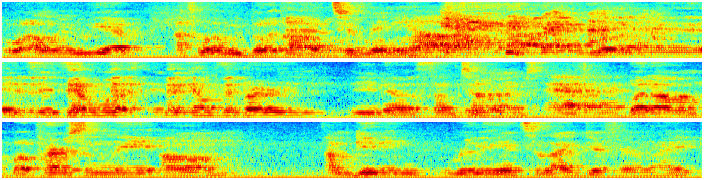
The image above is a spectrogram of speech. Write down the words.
well, I mean, we have. I feel like we both have too many Oh, hobbies. God, yeah, it's, it's almost it becomes a burden, you know, sometimes. Yeah. But um, but personally, um, I'm getting really into like different like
